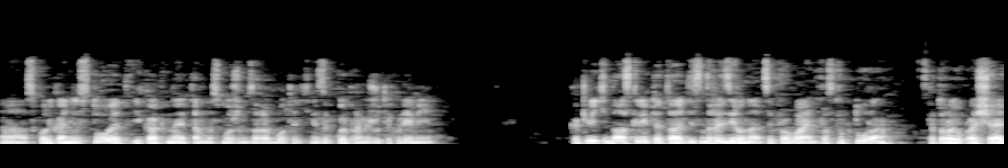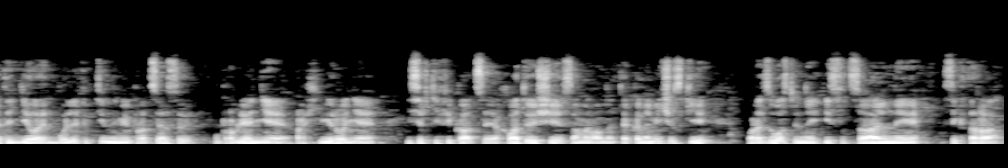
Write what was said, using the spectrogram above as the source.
э, сколько они стоят и как на этом мы сможем заработать и за какой промежуток времени. Как видите, да, скрипт это децентрализированная цифровая инфраструктура, которая упрощает и делает более эффективными процессы управления, архивирования и сертификации, охватывающие, самое главное, это экономические, производственные и социальные сектора.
